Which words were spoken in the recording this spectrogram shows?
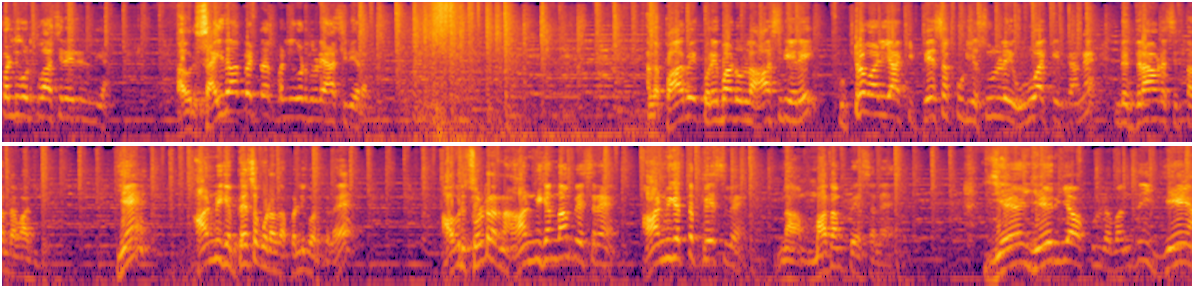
பள்ளிக்கூடத்து ஆசிரியர் இல்லையா? அவர் சைதாப்பேட்டை பள்ளிக்கூடத்துடைய ஆசிரியர் அந்த பார்வை குறைபாடு உள்ள ஆசிரியரை குற்றவாளியாக்கி பேசக்கூடிய சூழ்நிலையை உருவாக்கி இருக்காங்க இந்த திராவிட சித்தாந்தவாதிகள் ஏன்? ஆன்மீகம் பேசக்கூடாதா பள்ளிக்கூடத்துல. அவர் சொல்றாரு நான் ஆன்மீகம் தான் பேசுறேன். ஆன்மீகத்தை பேசுவேன். நான் மதம் பேசலை. என் ஏரியாவுக்குள்ள வந்து ஏன்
